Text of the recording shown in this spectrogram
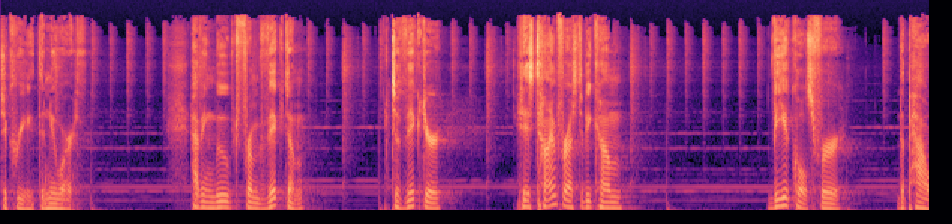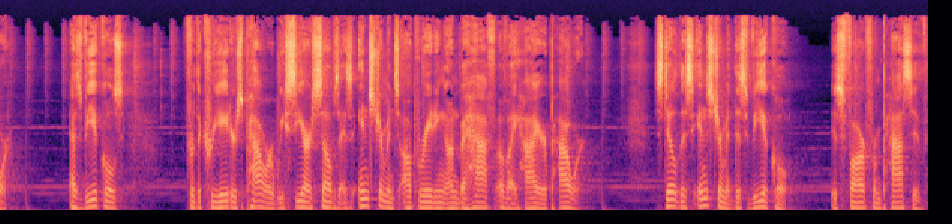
to create the new earth. Having moved from victim to victor, it is time for us to become vehicles for the power. As vehicles for the Creator's power, we see ourselves as instruments operating on behalf of a higher power. Still, this instrument, this vehicle, is far from passive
